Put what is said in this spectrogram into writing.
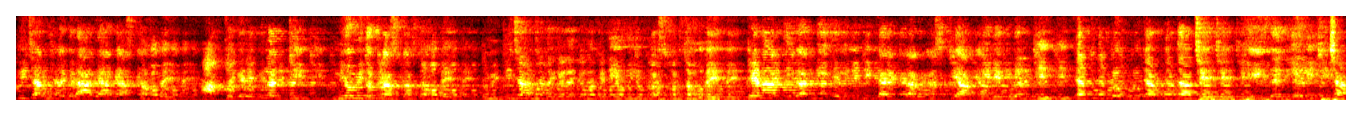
টিচার হতে গেলে আগে আগে আসতে হবে। থেকে রেগুলারিটি নিয়মিত ক্লাস করতে হবে। তুমি টিচার হতে গেলে তোমাকে নিয়মিত ক্লাস করতে হবে। এবিলিটি ক্যারেক্টার অনেস্টি আপনি রেগুলারিটি এতগুলো গুণ যার মধ্যে আছে he is a really teacher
